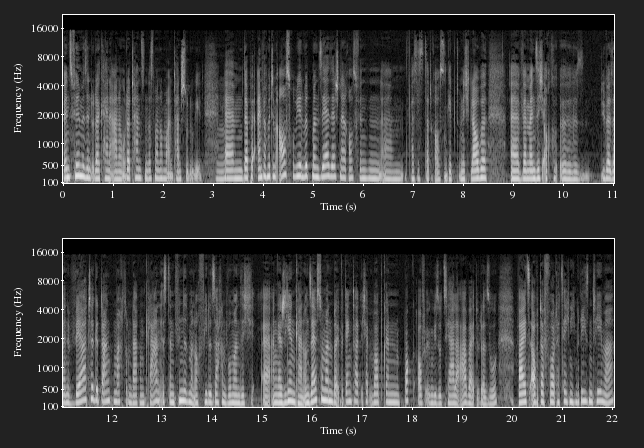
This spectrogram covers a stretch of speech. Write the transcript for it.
wenn es Filme sind oder keine Ahnung, oder tanzen, dass man nochmal in ein Tanzstudio geht, mhm. ähm, da, einfach mit dem Ausprobieren wird man sehr, sehr schnell rausfinden, ähm, was es da draußen gibt. Und ich glaube, äh, wenn man sich auch äh, über seine Werte Gedanken macht und darin klar ist, dann findet man auch viele Sachen, wo man sich äh, engagieren kann. Und selbst wenn man denkt hat, ich habe überhaupt keinen Bock auf irgendwie soziale Arbeit oder so, war jetzt auch davor tatsächlich ein Riesenthema.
